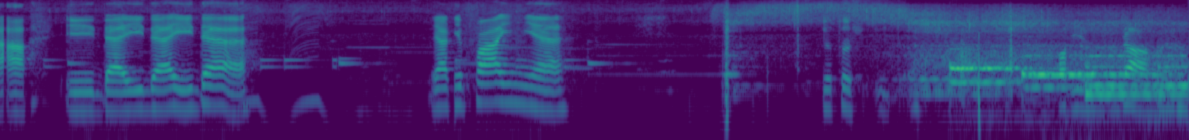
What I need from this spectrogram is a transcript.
idę, idę, idę. Jak nie fajnie. Ja też idę. Odjeżdżamy.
